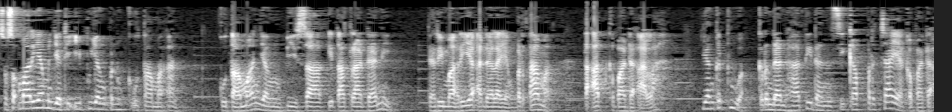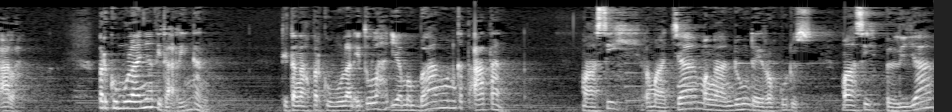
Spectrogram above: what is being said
Sosok Maria menjadi ibu yang penuh keutamaan. Keutamaan yang bisa kita teladani dari Maria adalah yang pertama, taat kepada Allah. Yang kedua, kerendahan hati dan sikap percaya kepada Allah. Pergumulannya tidak ringan. Di tengah pergumulan itulah ia membangun ketaatan. Masih remaja mengandung dari roh kudus. Masih belia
